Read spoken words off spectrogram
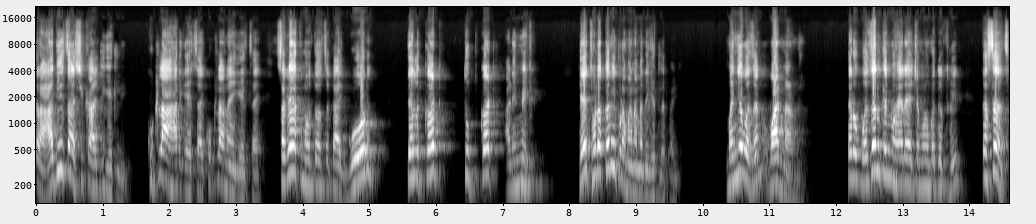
तर आधीच अशी काळजी घेतली. कुठला आहार घ्यायचा आहे कुठला नाही घ्यायचा आहे सगळ्यात महत्त्वाचं काय? गोड तेलकट तुपकट आणि मीठ. हे थोडं कमी प्रमाणामध्ये घेतलं पाहिजे. म्हणजे वजन वाढणार नाही. तर वजन कमी व्हायला याच्यामुळे मदत होईल. तसंच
